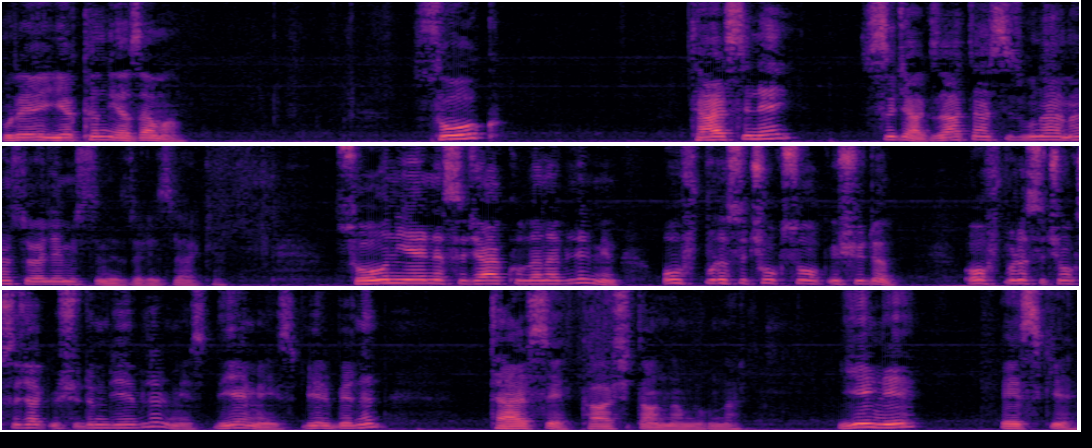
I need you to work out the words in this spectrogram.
Buraya yakın yazamam. Soğuk tersine sıcak. Zaten siz bunu hemen söylemişsinizdir izlerken. Soğuğun yerine sıcağı kullanabilir miyim? Of burası çok soğuk üşüdüm. Of burası çok sıcak üşüdüm diyebilir miyiz? Diyemeyiz. Birbirinin tersi, karşıt anlamlı bunlar. Yeni, eski,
